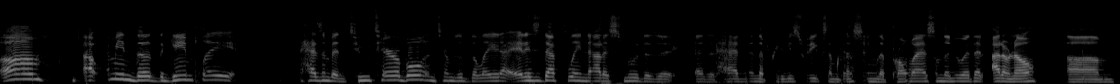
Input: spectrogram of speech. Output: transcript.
Um, I, I mean the the gameplay hasn't been too terrible in terms of delayed. It is definitely not as smooth as it as it had been the previous weeks. I'm guessing the promo has something to do with it. I don't know. Um,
